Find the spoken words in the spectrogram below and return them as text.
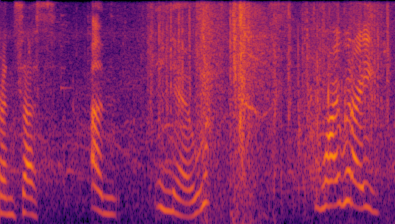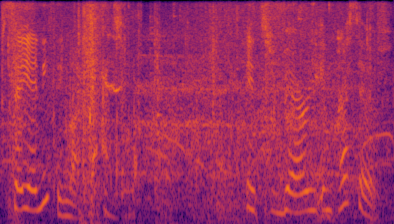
princess. Um, no. Why would I say anything like that? It's very impressive.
